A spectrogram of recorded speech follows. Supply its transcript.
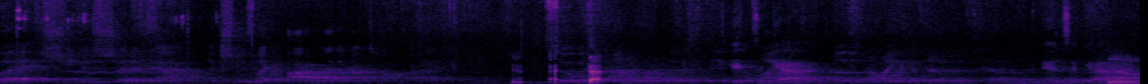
But she just shut it down, like, she was like, I'd rather not talk about it. Yeah. So it was That- kind of one of those things, It's I'm a like, guy. oh, it's probably because it was him. It's a guy. Yeah.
